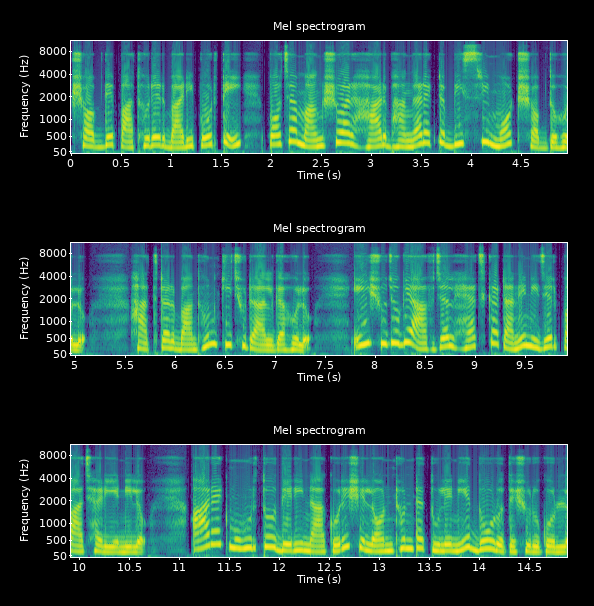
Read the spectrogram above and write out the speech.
শব্দে পাথরের বাড়ি পড়তেই পচা মাংস আর হাড় ভাঙার একটা বিশ্রী মট শব্দ হলো। হাতটার বাঁধন কিছুটা আলগা হলো। এই সুযোগে আফজাল হ্যাচকা টানে নিজের পা ছাড়িয়ে নিল। আর এক মুহূর্ত দেরি না করে সে লণ্ঠনটা তুলে নিয়ে দৌড়তে শুরু করল।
